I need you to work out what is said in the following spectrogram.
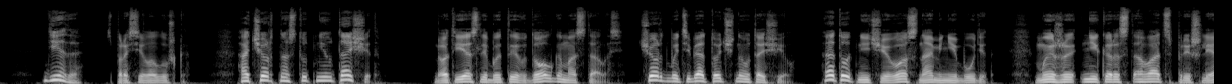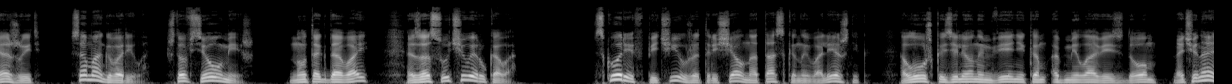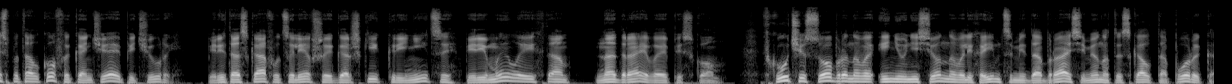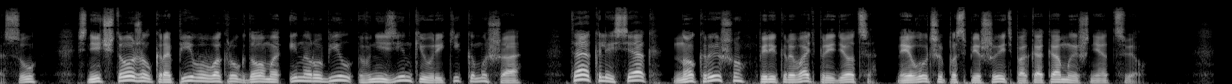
«Деда», — спросила Лушка, — «а черт нас тут не утащит?» «Вот если бы ты в долгом осталась, черт бы тебя точно утащил. А тут ничего с нами не будет. Мы же не коростоваться пришли, а жить. Сама говорила, что все умеешь. Ну так давай, засучивай рукава». Вскоре в печи уже трещал натасканный валежник, лужка зеленым веником обмела весь дом, начиная с потолков и кончая печурой. Перетаскав уцелевшие горшки к кренице, перемыла их там, надраивая песком. В куче собранного и неунесенного лихаимцами добра Семен отыскал топор и косу, сничтожил крапиву вокруг дома и нарубил в низинке у реки камыша. Так ли сяк, но крышу перекрывать придется, и лучше поспешить, пока камыш не отцвел.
